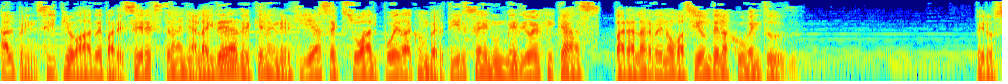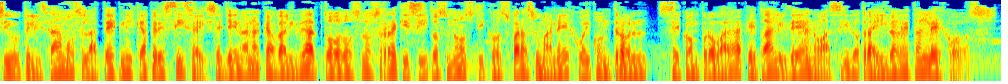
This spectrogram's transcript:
Al principio ha de parecer extraña la idea de que la energía sexual pueda convertirse en un medio eficaz, para la renovación de la juventud. Pero si utilizamos la técnica precisa y se llenan a cabalidad todos los requisitos gnósticos para su manejo y control, se comprobará que tal idea no ha sido traída de tan lejos.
